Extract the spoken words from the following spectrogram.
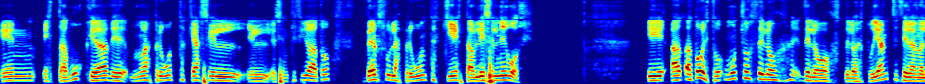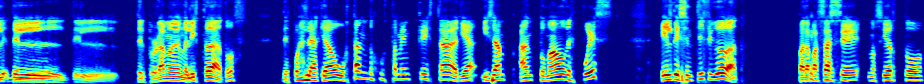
en esta búsqueda de nuevas preguntas que hace el, el, científico de datos versus las preguntas que establece el negocio. Eh, a, todo esto, muchos de los, de los, de los estudiantes del, del, del, programa de analista de datos, después les ha quedado gustando justamente esta área y ya han, tomado después el de científico de datos para pasarse, ¿no es cierto?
